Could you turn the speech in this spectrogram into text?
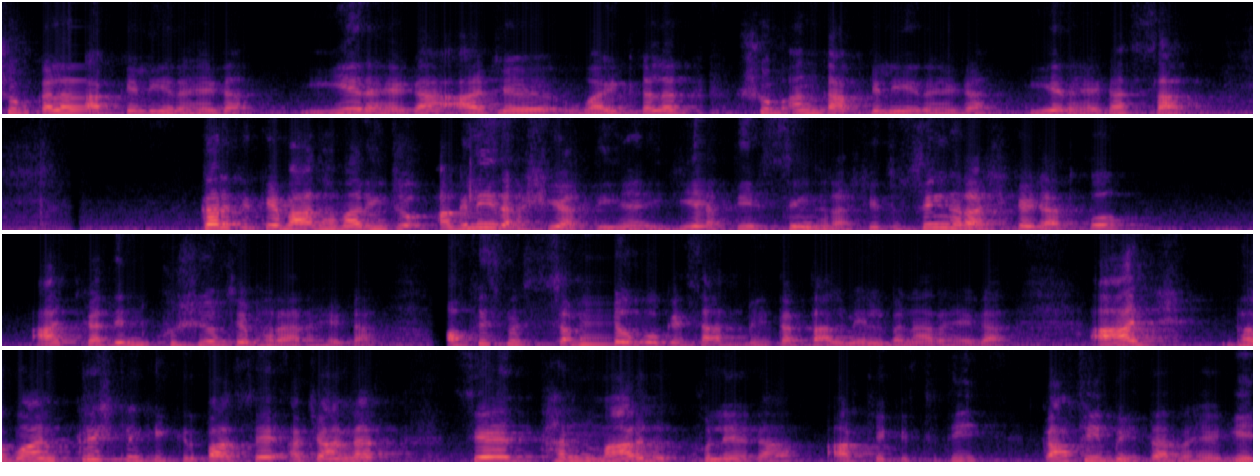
शुभ कलर आपके लिए रहेगा, ये रहेगा आज व्हाइट कलर, शुभ अंक आपके लिए रहेगा, ये रहेगा सात। कर्क के बाद हमारी जो अगली राशि आती है, ये आती है सिंह राशि। तो सिंह राशि के जातकों आज का दिन खुशियों से भरा रहेगा। ऑफ़िस में सभी लोगों के साथ बेहतर तालमेल बना रहेगा। आज भगवान कृष्ण की कृपा से अचानक से धन मार्ग खुलेगा, आर्थिक स्थिति काफ़ी बेहतर रहेगी।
